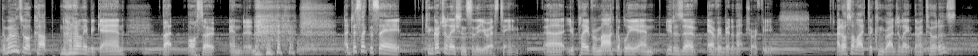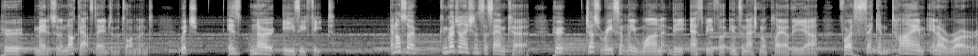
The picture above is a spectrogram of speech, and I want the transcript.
the Women's World Cup not only began, but also ended. I'd just like to say congratulations to the US team. Uh, you played remarkably and you deserve every bit of that trophy. I'd also like to congratulate the Matildas, who made it to the knockout stage of the tournament, which is no easy feat. And also, congratulations to Sam Kerr, who just recently won the ESPY for International Player of the Year for a second time in a row.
